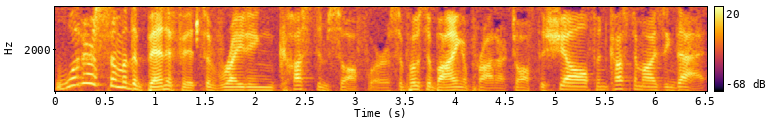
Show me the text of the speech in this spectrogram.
What are some of the benefits of writing custom software as opposed to buying a product off the shelf and customizing that?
